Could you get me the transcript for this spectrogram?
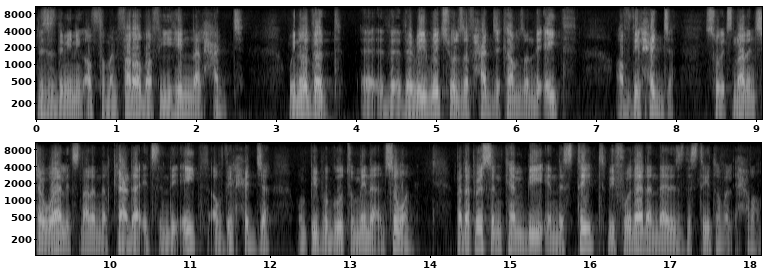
this is the meaning of فمن فرض فيهن الحج we know that uh, the, the rituals of hajj comes on the 8th of the hijjah so it's not in Shawwal, it's not in Al Qa'dah, it's in the 8th of Dhul Hijjah when people go to Mina and so on. But a person can be in the state before that, and that is the state of Al Ihram.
